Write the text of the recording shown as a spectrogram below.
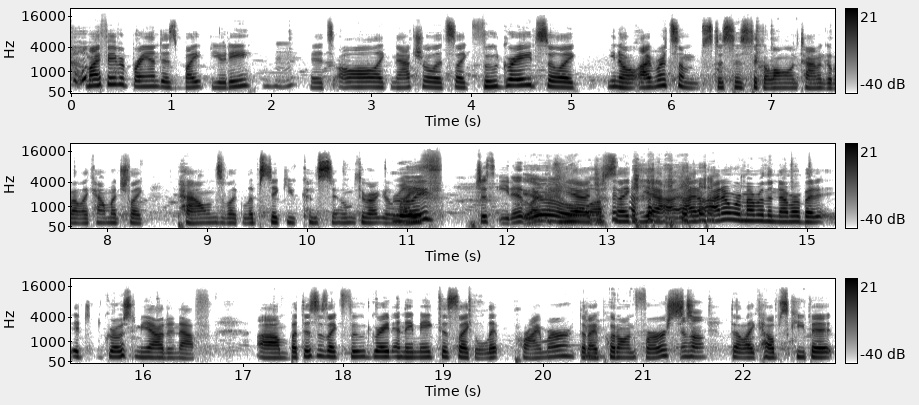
my favorite brand is Bite Beauty. Mm-hmm. It's all like natural. It's like food grade. So like you know, I read some statistic a long, long time ago about like how much like pounds of like lipstick you consume throughout your life. Just eat it. Ew. Like, Yeah, just like yeah. I don't, I don't remember the number, but it, it grossed me out enough. Um, but this is like food grade, and they make this like lip primer that I put on 1st Uh-huh. that like helps keep it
